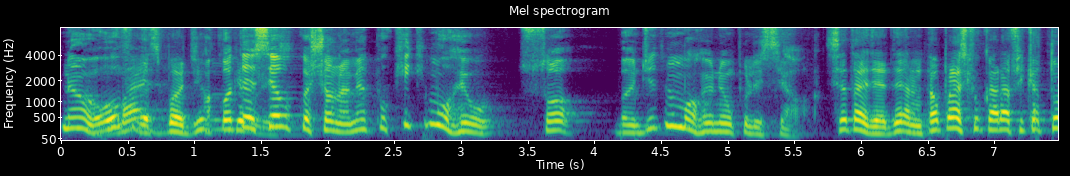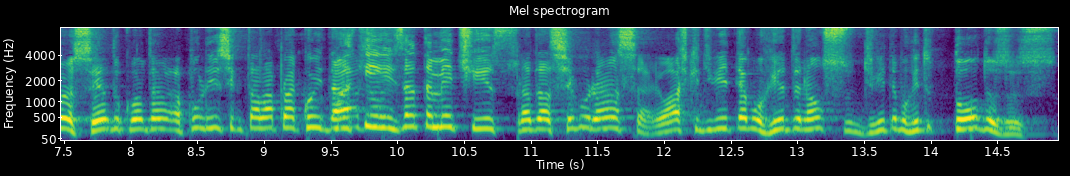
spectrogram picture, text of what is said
não, houve, mais bandido Aconteceu o questionamento, por que, que morreu só Bandido não morreu nenhum policial. Você está entendendo? Então parece que o cara fica torcendo contra a polícia que está lá para cuidar. Mas que é exatamente isso. Para dar segurança. Eu acho que devia ter morrido, não, devia ter morrido todos os,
